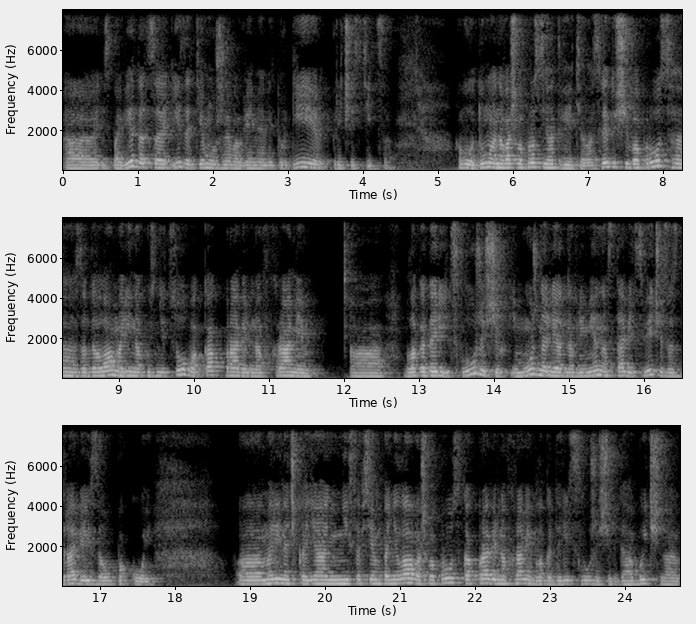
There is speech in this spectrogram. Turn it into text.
э, исповедаться и затем уже во время литургии причаститься. Вот, думаю, на ваш вопрос я ответила. Следующий вопрос э, задала Марина Кузнецова. Как правильно в храме э, благодарить служащих и можно ли одновременно ставить свечи за здравие и за упокой? А, Мариночка, я не совсем поняла ваш вопрос, как правильно в храме благодарить служащих. Да, обычно,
